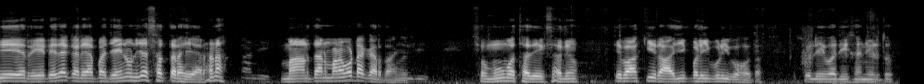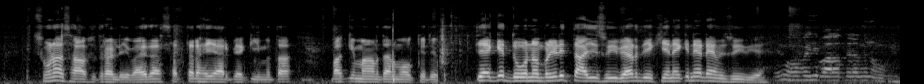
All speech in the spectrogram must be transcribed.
ਤੇ ਰੇਟ ਇਹਦਾ ਕਰਿਆ ਆਪਾਂ ਜੈਨ ਹੁਣ ਜਾਂ 70000 ਹਨਾ? ਹਾਂਜੀ। ਮਾਨਤਾਨ ਮਾੜਾ ਮੋਟਾ ਕਰ ਦਾਂਗੇ ਹਾਂਜੀ। ਸੋ ਮੂੰਹ ਮੱਥਾ ਦੇਖ ਸਕਦੇ ਹੋ। ਤੇ ਬਾਕੀ ਰਾਜੀ ਪਲੀ ਪੁਲੀ ਬਹੁਤ ਆ। ਸੋ ਲੇਵਾ ਦੇਖਣ ਨੇੜ ਤੋਂ। ਸੋਹਣਾ ਸਾਫ਼ ਸੁਥਰਾ ਲੇਵਾ ਇਹਦਾ 70000 ਰੁਪਏ ਕੀਮਤ ਆ। ਬਾਕੀ ਮਾਨਦਾਨ ਮੌਕੇ ਤੇ ਤੇ ਅੱਗੇ ਦੋ ਨੰਬਰ ਜਿਹੜੀ ਤਾਜੀ ਸੂਈ ਵੈੜ ਦੇਖੀ ਨੇ ਕਿੰਨੇ ਟਾਈਮ ਦੀ ਸੂਈ ਵੀ ਹੈ? ਇਹ ਹੋ ਗਏ ਜੀ 12 13 ਦਿਨ ਹੋ ਗਏ।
